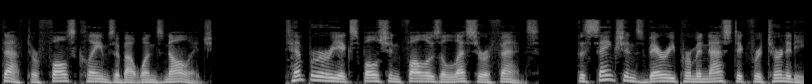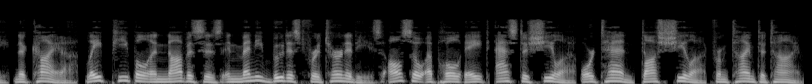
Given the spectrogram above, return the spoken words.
theft or false claims about one's knowledge. Temporary expulsion follows a lesser offense. The sanctions vary per monastic fraternity Nikaya. .Lay people and novices in many Buddhist fraternities also uphold 8 or 10 from time to time.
